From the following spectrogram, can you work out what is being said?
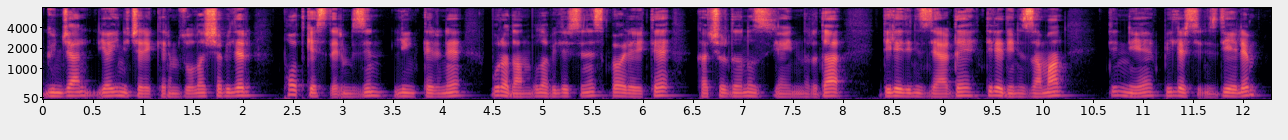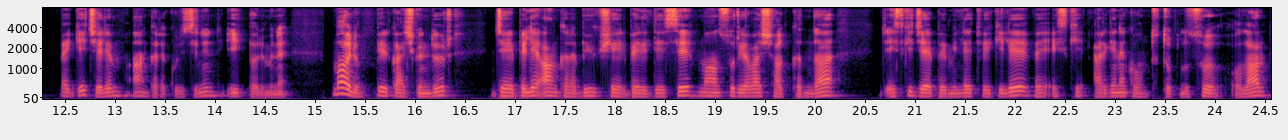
güncel yayın içeriklerimize ulaşabilir. Podcastlerimizin linklerini buradan bulabilirsiniz. Böylelikle kaçırdığınız yayınları da dilediğiniz yerde, dilediğiniz zaman dinleyebilirsiniz diyelim ve geçelim Ankara Kulisi'nin ilk bölümüne. Malum birkaç gündür CHP'li Ankara Büyükşehir Belediyesi Mansur Yavaş hakkında eski CHP milletvekili ve eski Ergenekon tutuklusu olan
